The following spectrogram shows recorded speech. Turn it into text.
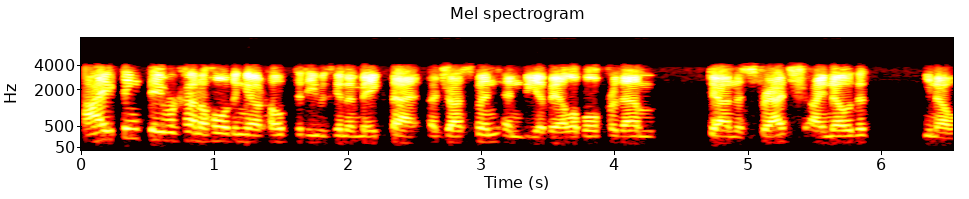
I, think they were kind of holding out hope that he was going to make that adjustment and be available for them down the stretch. I know that, you know,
